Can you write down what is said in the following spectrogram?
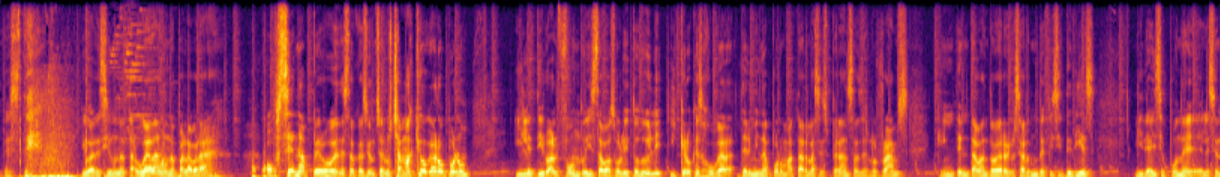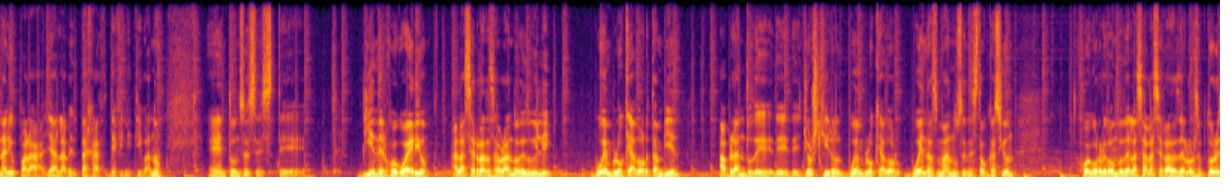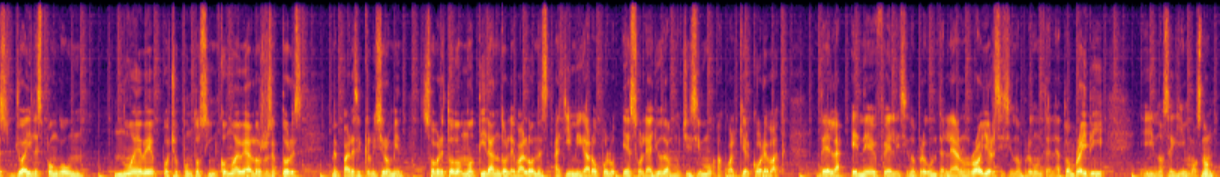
Este, iba a decir una tarugada, una palabra obscena, pero en esta ocasión se los chamaqueó Garópolo y le tiró al fondo y estaba solito Duily. Y creo que esa jugada termina por matar las esperanzas de los Rams que intentaban todavía regresar de un déficit de 10. Y de ahí se pone el escenario para ya la ventaja definitiva, ¿no? Entonces, este. Viene el juego aéreo. A las cerradas hablando de Duily. Buen bloqueador también. Hablando de, George Kittle. Buen bloqueador. Buenas manos en esta ocasión juego redondo de las alas cerradas de los receptores. Yo ahí les pongo un 9, 8.59 a los receptores. Me parece que lo hicieron bien. Sobre todo no tirándole balones a Jimmy Garoppolo. Eso le ayuda muchísimo a cualquier coreback de la NFL. Y si no, pregúntenle a Aaron Rodgers. Y si no, pregúntenle a Tom Brady. Y nos seguimos, ¿no?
